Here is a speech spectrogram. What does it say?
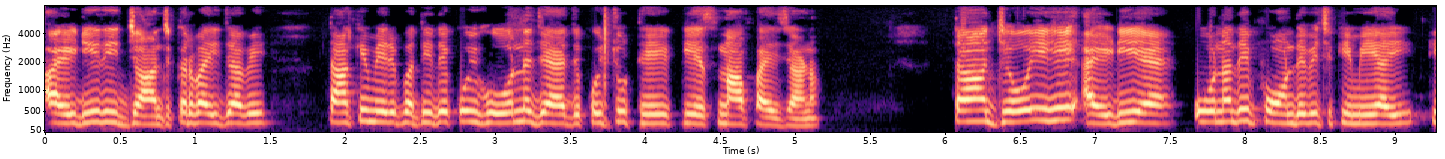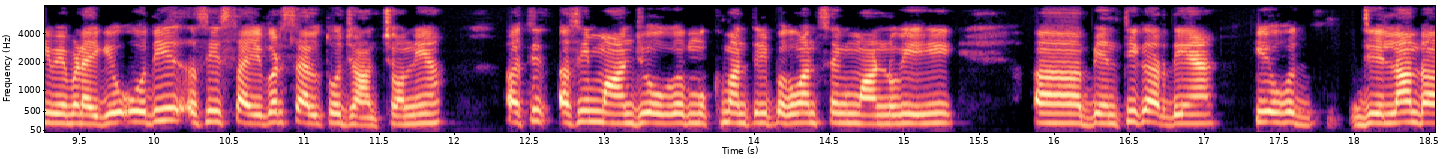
ਆਈਡੀ ਦੀ ਜਾਂਚ ਕਰਵਾਈ ਜਾਵੇ ਤਾਂ ਕਿ ਮੇਰੇ ਪਤੀ ਦੇ ਕੋਈ ਹੋਰ ਨਜਾਇਜ਼, ਕੋਈ ਝੂਠੇ ਕੇਸ ਨਾ ਪਾਏ ਜਾਣ। ਤਾਂ ਜੋ ਇਹ ਆਈਡੀ ਹੈ ਉਹਨਾਂ ਦੇ ਫੋਨ ਦੇ ਵਿੱਚ ਕਿਵੇਂ ਆਈ ਕਿਵੇਂ ਬਣਾਈ ਗਈ ਉਹਦੀ ਅਸੀਂ ਸਾਈਬਰ ਸੈੱਲ ਤੋਂ ਜਾਂਚ ਚਾਹੁੰਦੇ ਹਾਂ। ਅਤੇ ਅਸੀਂ ਮਾਨਯੋਗ ਮੁੱਖ ਮੰਤਰੀ ਭਗਵੰਤ ਸਿੰਘ ਮਾਨ ਨੂੰ ਵੀ ਇਹੀ ਬੇਨਤੀ ਕਰਦੇ ਹਾਂ ਕਿ ਉਹ ਜੇਲਾਂ ਦਾ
